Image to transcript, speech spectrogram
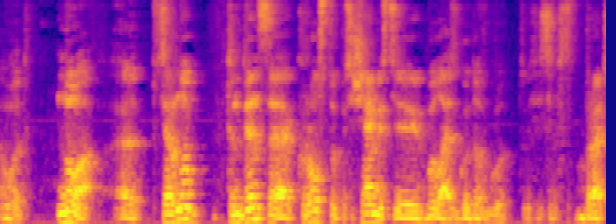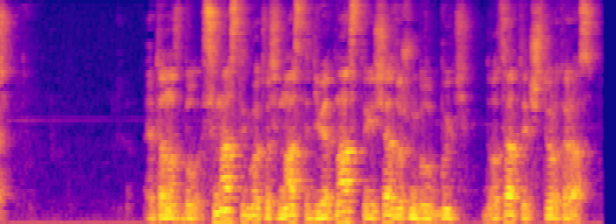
Вот. Но э, все равно тенденция к росту посещаемости была из года в год. То есть если брать это у нас был 17 год, 18 19 и сейчас должен был быть 20 четвертый раз.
